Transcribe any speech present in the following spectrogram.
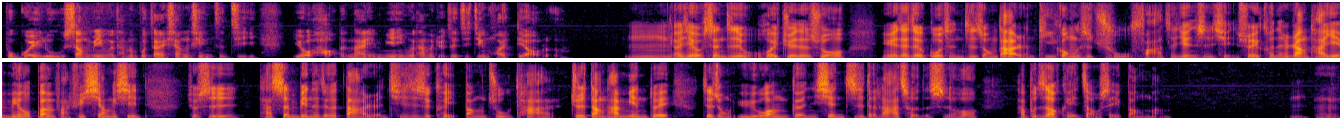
不归路上面，因为他们不再相信自己有好的那一面，因为他们觉得自己已经坏掉了。嗯，而且我甚至我会觉得说，因为在这个过程之中，大人提供的是处罚这件事情，所以可能让他也没有办法去相信，就是他身边的这个大人其实是可以帮助他，就是当他面对这种欲望跟限制的拉扯的时候，他不知道可以找谁帮忙。嗯嗯，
